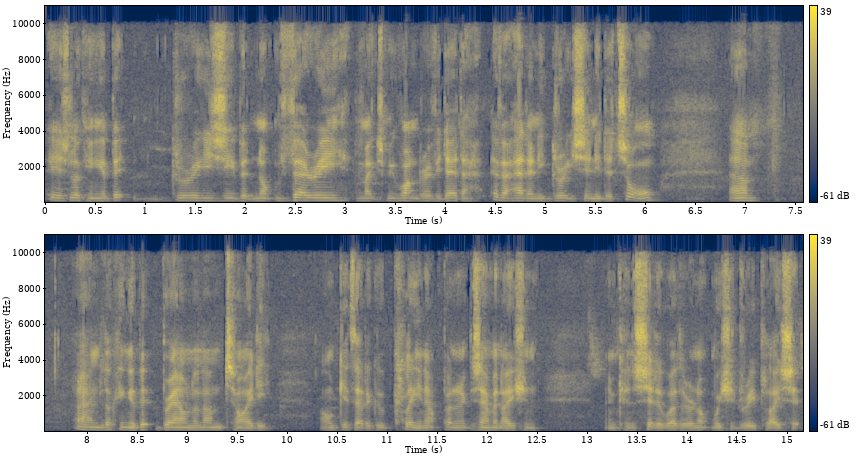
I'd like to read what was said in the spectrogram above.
is looking a bit greasy but not very. It makes me wonder if it ever, ever had any grease in it at all. Um, and looking a bit brown and untidy. I'll give that a good clean up and an examination and consider whether or not we should replace it.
